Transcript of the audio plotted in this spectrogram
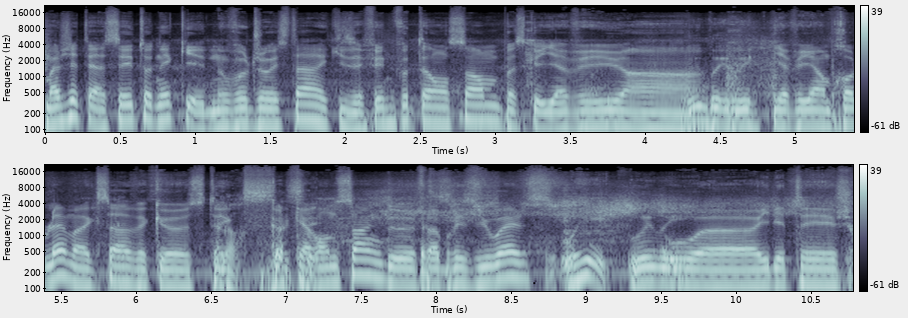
Moi j'étais assez étonné qu'il y ait de nouveau Joey Star et qu'ils aient fait une photo ensemble parce qu'il y avait eu un, Oui, oui, oui. il y avait eu un problème avec ça avec euh, c'était Alors, ça, Col c'est- 45 de Fabrice Duels. Oui, oui, oui. Où euh, il était, je,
